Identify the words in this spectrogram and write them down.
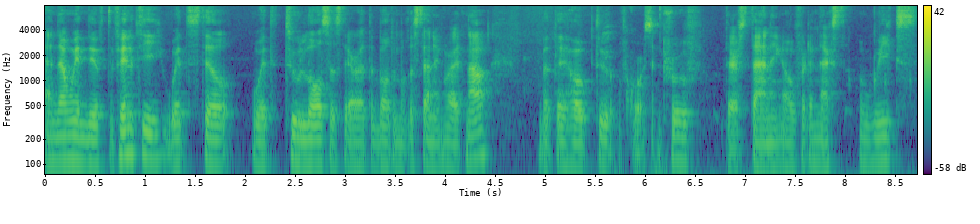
And then we have Divinity with still with two losses there at the bottom of the standing right now. But they hope to, of course, improve their standing over the next weeks.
